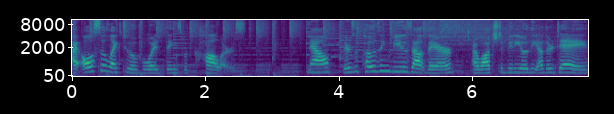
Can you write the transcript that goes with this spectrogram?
I also like to avoid things with collars. Now, there's opposing views out there. I watched a video the other day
